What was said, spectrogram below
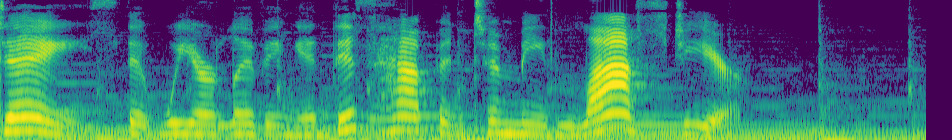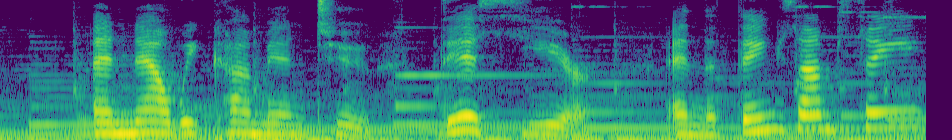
days that we are living in. This happened to me last year. And now we come into this year. And the things I'm seeing,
